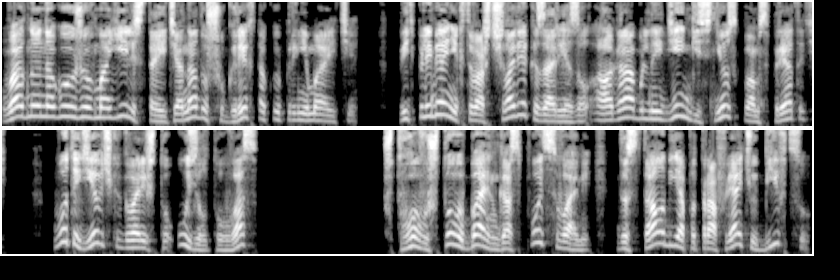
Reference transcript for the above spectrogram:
Вы одной ногой уже в могиле стоите, а на душу грех такой принимаете. Ведь племянник-то ваш человека зарезал, а ограбленные деньги снес к вам спрятать. Вот и девочка говорит, что узел-то у вас. Что вы, что вы, барин, Господь с вами? Да стал бы я потрафлять убивцу.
